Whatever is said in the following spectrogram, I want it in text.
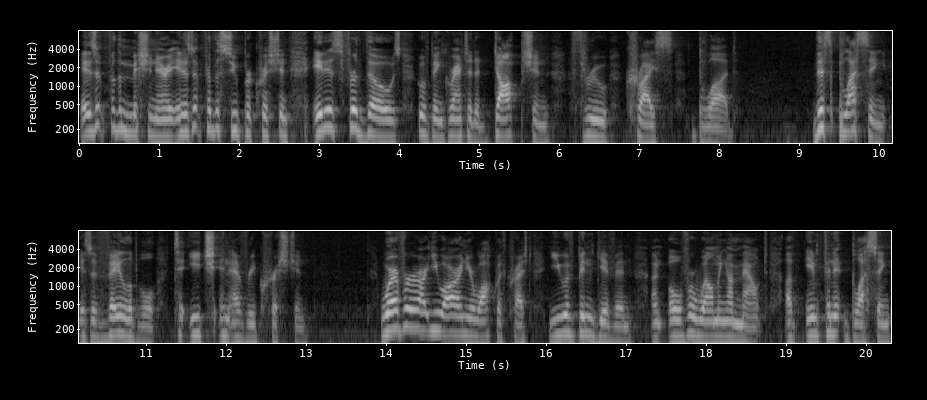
it isn't for the missionary, it isn't for the super Christian, it is for those who have been granted adoption through Christ's blood. This blessing is available to each and every Christian. Wherever you are in your walk with Christ, you have been given an overwhelming amount of infinite blessing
